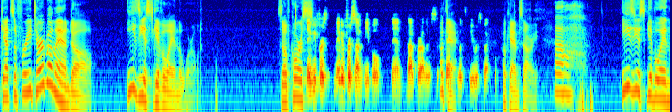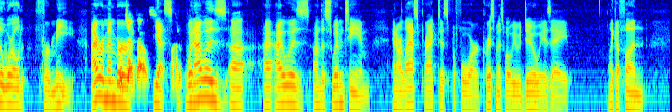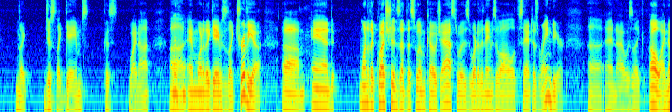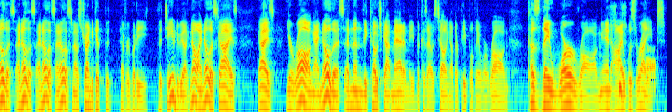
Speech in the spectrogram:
gets a free Turbo Man doll. Easiest giveaway in the world. So, of course. maybe for maybe for some people, Dan, not for others. Okay. let's be respectful. Okay, I'm sorry. Ugh. easiest giveaway in the world for me. I remember For Gentiles. Yes, 100%. when I was uh, I, I was on the swim team, and our last practice before Christmas, what we would do is a like a fun, like just like games because why not? Uh, and one of the games was like trivia, um, and one of the questions that the swim coach asked was, "What are the names of all of Santa's reindeer?" Uh, and I was like, "Oh, I know this, I know this, I know this, I know this." And I was trying to get the everybody, the team, to be like, "No, I know this, guys, guys, you're wrong. I know this." And then the coach got mad at me because I was telling other people they were wrong, because they were wrong and I was right.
